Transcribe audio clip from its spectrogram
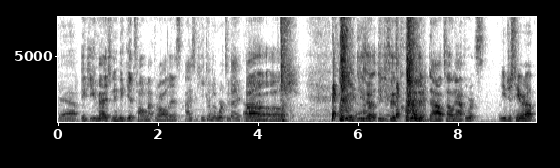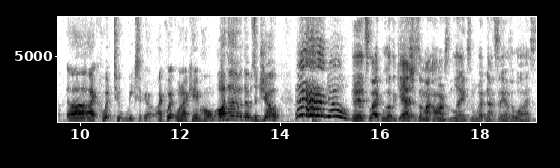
Yeah. And can you imagine if he gets home after all this? Isaac, can you come to work today? Uh, Uh, you just you just says dial tone afterwards. You just hear a. Uh, I quit two weeks ago. I quit when I came home. Oh, I thought that was a joke. Ah, no. It's like well the gashes on my arms and legs and whatnot say otherwise.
